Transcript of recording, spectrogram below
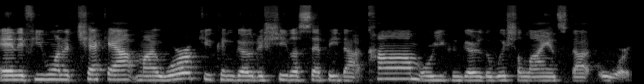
And if you want to check out my work, you can go to SheilaSeppi.com or you can go to the wishalliance.org.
